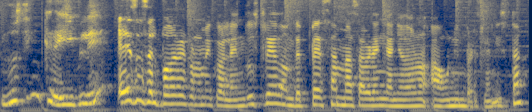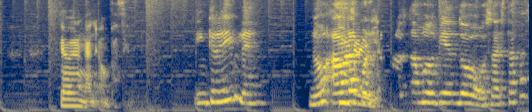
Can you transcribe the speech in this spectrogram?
¿No es increíble? Ese es el poder económico de la industria, donde pesa más haber engañado a un inversionista que haber engañado a un paciente. Increíble. ¿No? Ahora, por ejemplo, estamos viendo, o sea, estafas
